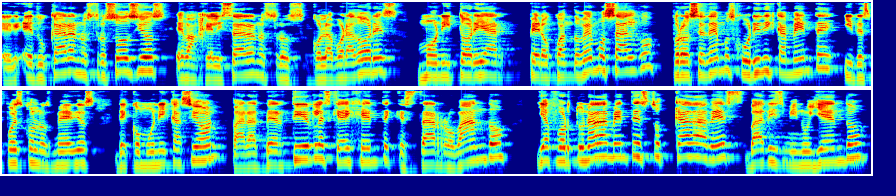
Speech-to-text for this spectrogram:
E, educar a nuestros socios, evangelizar a nuestros colaboradores, monitorear. Pero cuando vemos algo, procedemos jurídicamente y después con los medios de comunicación para advertirles que hay gente que está robando, y afortunadamente esto cada vez va disminuyendo.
